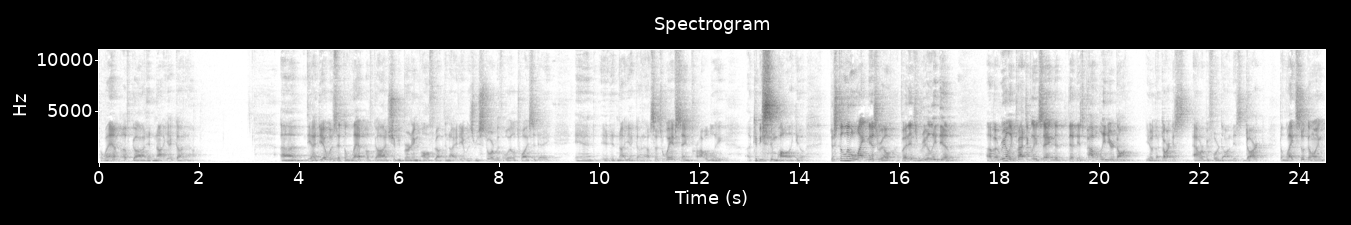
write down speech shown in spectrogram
The lamp of God had not yet gone out. Uh, the idea was that the lamp of God should be burning all throughout the night. It was restored with oil twice a day, and it had not yet gone out. So it's a way of saying probably it could be symbolic, you know. Still a little light in Israel, but it's really dim. Uh, but really, practically, it's saying that, that it's probably near dawn, you know, the darkest hour before dawn. It's dark, the light's still going,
